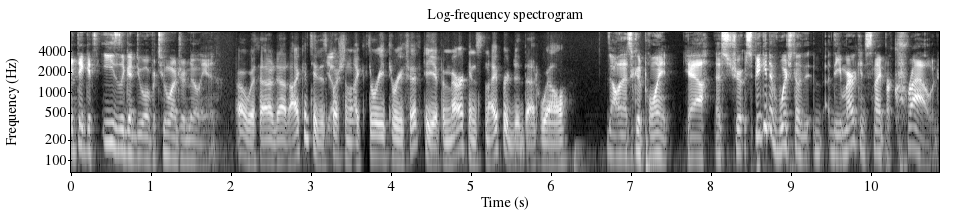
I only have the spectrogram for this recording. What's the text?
I think it's easily gonna do over 200 million. Oh, without a doubt, I can see this pushing like three, three fifty. If American Sniper did that well, Oh, that's a good point. Yeah, that's true. Speaking of which, though, the, the American Sniper crowd,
